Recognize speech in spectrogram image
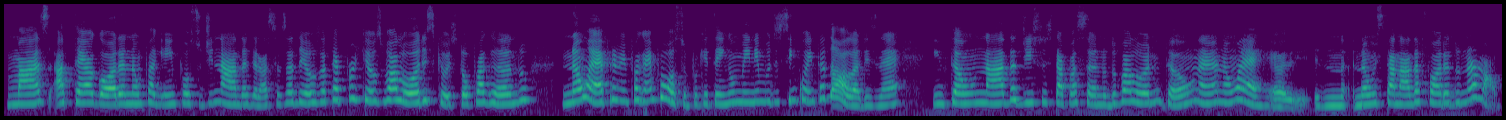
Mas, até agora, não paguei imposto de nada, graças a Deus, até porque os valores que eu estou pagando não é pra mim pagar imposto, porque tem um mínimo de 50 dólares, né? Então, nada disso está passando do valor, então, né, não é, é não está nada fora do normal.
